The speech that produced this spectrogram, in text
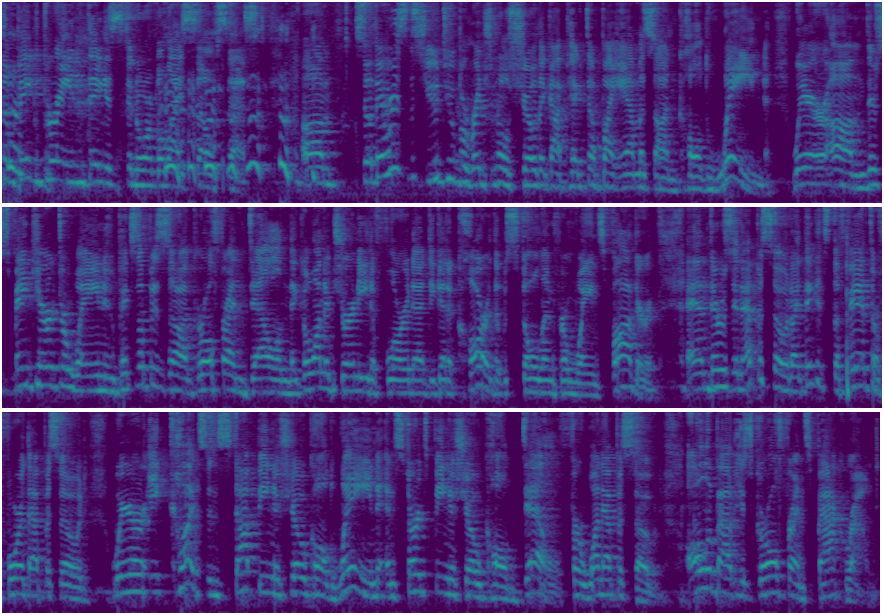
the big brain thing is to normalize self-cest. Um, so there is this YouTube original show that got picked up by Amazon called Wayne, where um, there's this main character Wayne who picks up his uh, girlfriend Dell, and they go on a journey to Florida to get a car that was stolen from Wayne's father. And there's an episode, I think it's the fifth or fourth episode, where it cuts and stops being a show called Wayne and starts being a show called Dell for one episode, all about his girlfriend's background.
